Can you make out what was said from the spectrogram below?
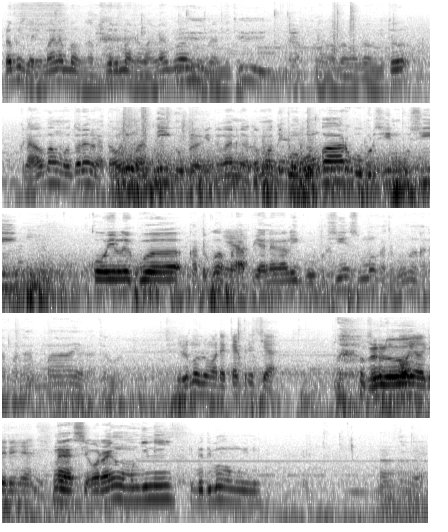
Lo habis dari mana bang? Habis dari mana mana gue gue bilang gitu. Nah ngobrol-ngobrol gitu kenapa bang motornya nggak tahu nih mati gue bilang gitu kan nggak tahu mati gue bongkar gue bersihin busi koilnya gue kata gue Iya. perapiannya kali gue bersihin semua kata gue nggak kenapa-napa ya kata gue dulu mah belum ada cartridge ya belum oil jadinya Nah si orang ngomong gini, tiba-tiba ngomong gini. "Eh,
